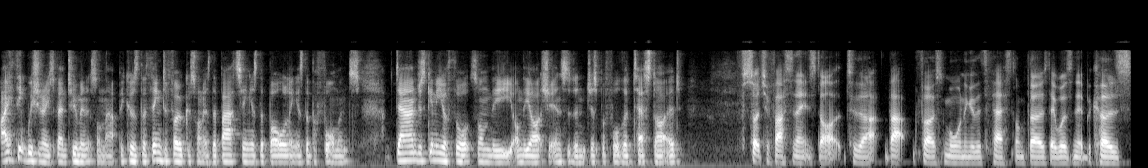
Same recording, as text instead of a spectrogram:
I think we should only spend two minutes on that because the thing to focus on is the batting, is the bowling, is the performance. Dan, just give me your thoughts on the on the Archer incident just before the test started. Such a fascinating start to that that first morning of the test on Thursday, wasn't it? Because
